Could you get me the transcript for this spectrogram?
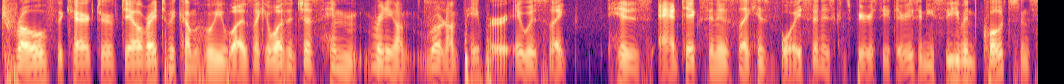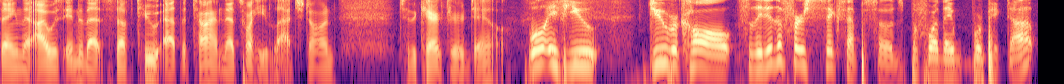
drove the character of Dale right to become who he was. Like it wasn't just him reading on wrote on paper. It was like his antics and his like his voice and his conspiracy theories. And he even quotes and saying that I was into that stuff too at the time. That's why he latched on to the character of Dale. Well, if you do recall, so they did the first six episodes before they were picked up.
